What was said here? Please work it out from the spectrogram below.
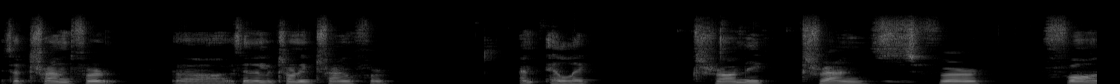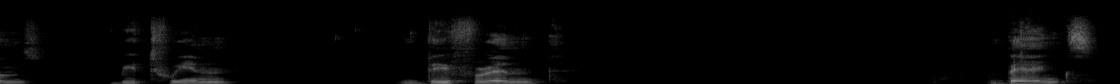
It's a transfer, uh, it's an electronic transfer, an electronic transfer funds between different banks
